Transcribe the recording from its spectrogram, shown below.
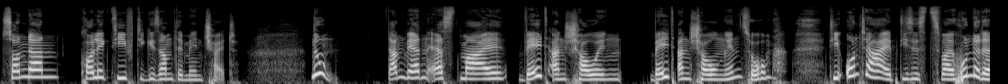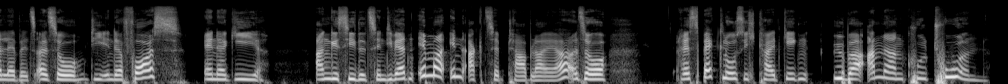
sondern kollektiv die gesamte Menschheit. Nun, dann werden erstmal Weltanschauungen, Weltanschauungen, so, die unterhalb dieses 200er Levels, also die in der Force-Energie angesiedelt sind, die werden immer inakzeptabler, ja, also Respektlosigkeit gegenüber anderen Kulturen,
